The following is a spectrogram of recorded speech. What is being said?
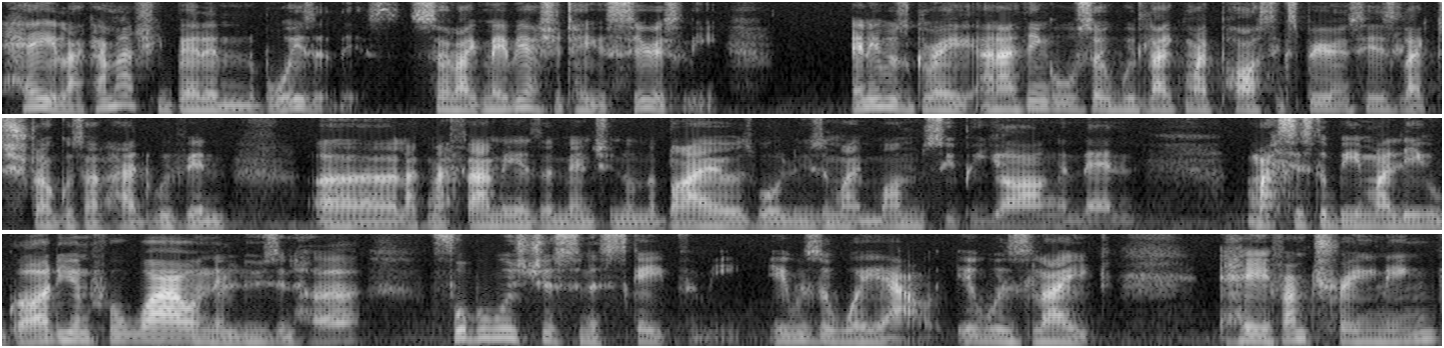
hey, like I'm actually better than the boys at this. So like maybe I should take it seriously. And it was great. And I think also with like my past experiences, like the struggles I've had within uh like my family, as I mentioned on the bio as well, losing my mum super young and then my sister being my legal guardian for a while and then losing her. Football was just an escape for me. It was a way out. It was like, hey, if I'm training,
